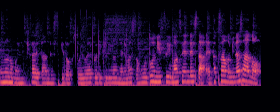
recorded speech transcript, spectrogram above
女の子に聞かれたんですけど、ちょっと予約できるようになりました。本当にすいませんでした。えたくさんの皆さんの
